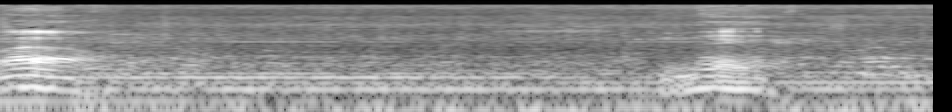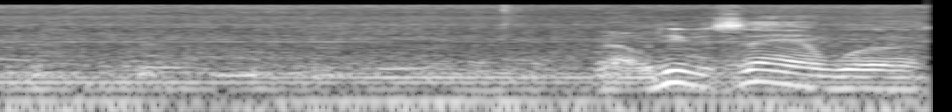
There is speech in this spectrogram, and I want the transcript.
Wow. Man. Now what he was saying was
